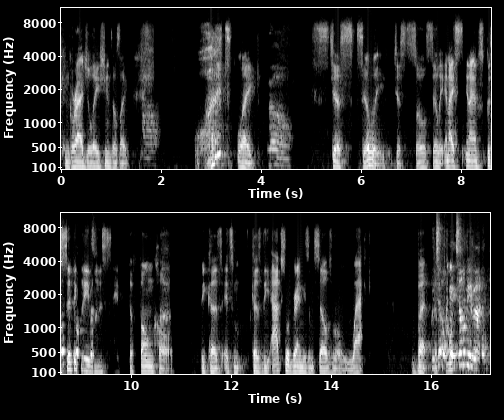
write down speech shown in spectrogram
congratulations. I was like, what? Like Yo. just silly, just so silly. And I and I specifically want to say the phone call because it's because the actual Grammys themselves were whack. But okay, tell me about it.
